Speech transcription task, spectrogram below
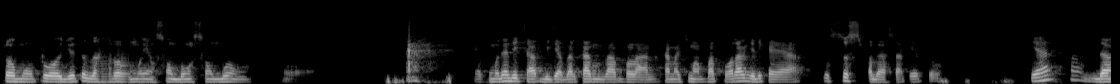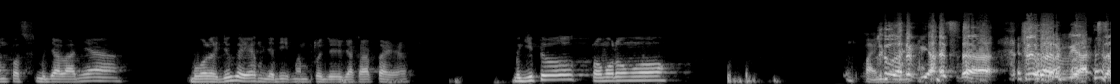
Romo Projo itu adalah Romo yang sombong-sombong. Ya, kemudian dijabarkan pelan-pelan karena cuma empat orang jadi kayak khusus pada saat itu. Ya, dan proses berjalannya boleh juga ya menjadi Imam Projo Jakarta ya. Begitu Romo-Romo. Luar biasa, luar biasa.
